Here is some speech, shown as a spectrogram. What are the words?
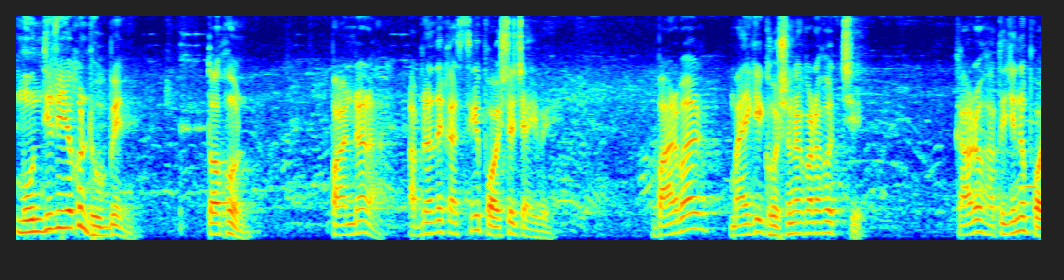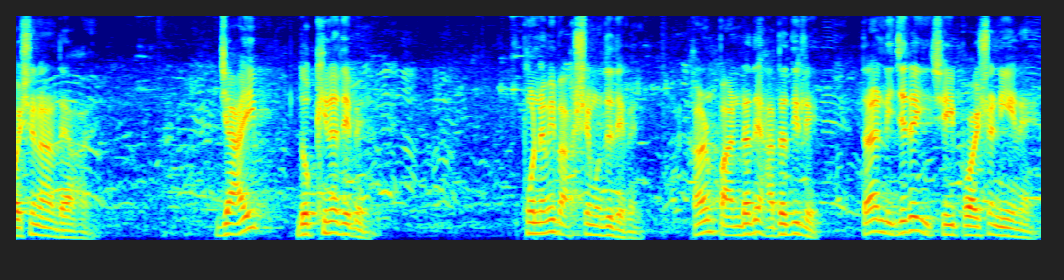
মন্দিরে যখন ঢুকবেন, তখন পাণ্ডারা আপনাদের কাছ থেকে পয়সা চাইবে। বারবার মাইকে ঘোষণা করা হচ্ছে, কারও হাতে যেন পয়সা না দেওয়া হয়। যাই দক্ষিণা দেবেন। প্রণামী বাক্সের মধ্যে দেবেন। কারণ পাণ্ডাদের হাতে দিলে তারা নিজেরাই সেই পয়সা নিয়ে নেয়।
